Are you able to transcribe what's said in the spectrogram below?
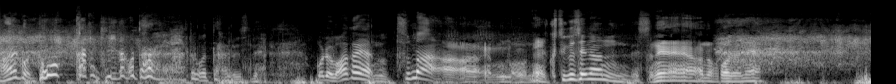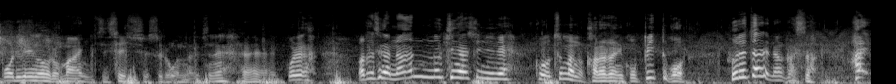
あれこれどっかで聞いたことあるなと思ったらですねこれ我が家の妻のね口癖なんですねあのこれねポリフェノールを毎日摂取する女ですね。えー、これ、私が何の気なしにね、こう、妻の体にこう、ピッとこう、触れたりなんかしたはい、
